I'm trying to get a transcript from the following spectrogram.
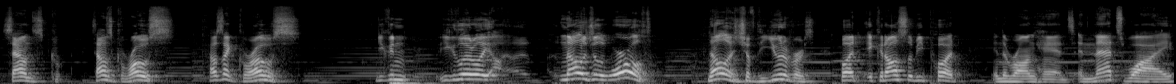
Sounds gr sounds gross. How's that gross? You can you can literally uh, knowledge of the world, knowledge of the universe, but it could also be put in the wrong hands, and that's why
